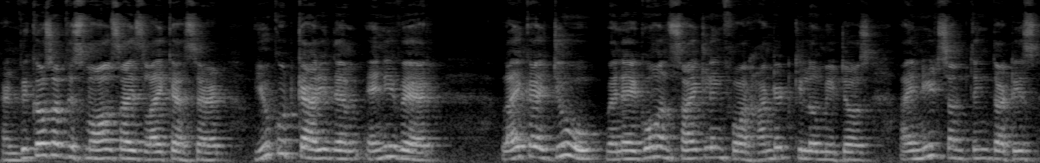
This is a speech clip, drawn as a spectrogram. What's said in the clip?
And because of the small size, like I said, you could carry them anywhere like I do when I go on cycling for 100 kilometers, I need something that is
